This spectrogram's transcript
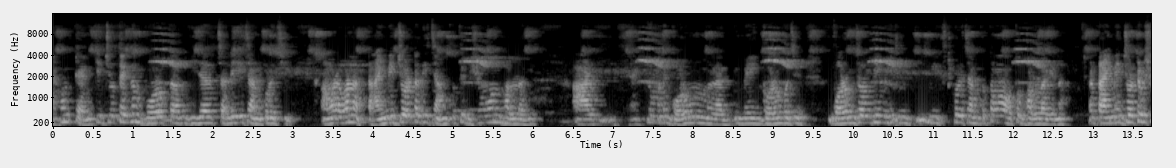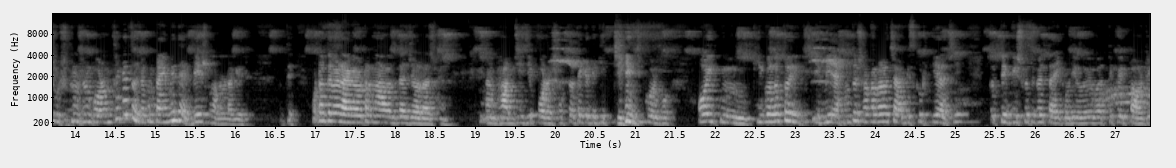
এখন ট্যাঙ্কির জল তো একদম বড় তার গিজার চালিয়ে চান করেছি। আমার আবার না টাইমের জলটা দিয়ে চান করতে ভীষণ ভালো লাগে। আর একদম মানে গরম লাগবে, এই গরম বলছি, গরম জল দিয়ে মিক্সড করে চান করতে আমার অত ভালো লাগে না। আর টাইমের জলটা বেশি উষ্ণ উষ্ণ গরম থাকে তো, যখন টাইমে দেয়, বেশ ভালো লাগে। ওটাতে এবার এগারোটা না আর জল আসবে। ভাবছি যে পরের সপ্তাহ থেকে দেখি চেঞ্জ করব। ওই কি বলো তো এখন তো সকালবেলা চা, বিস্কুট খেয়ে আছি। প্রত্যেক বৃহস্পতিবার তাই করি ওই এবার থেকে ওই পাউরুটি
